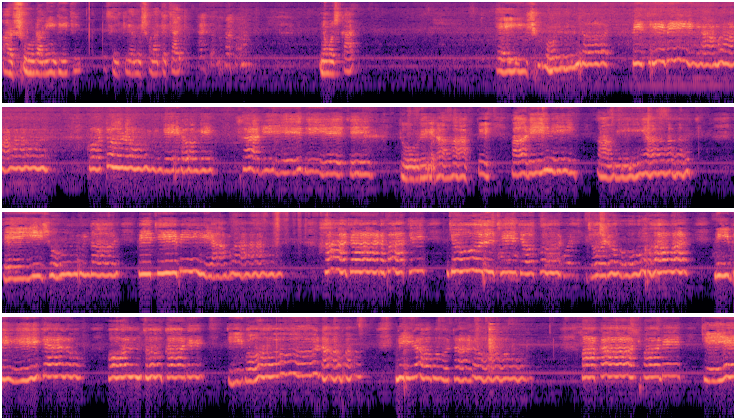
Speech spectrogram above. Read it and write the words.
আর সুর আমি দিয়েছি সেইটি আমি শোনাতে চাই। নমস্কার। এই সুন্দর পৃথিবী আমার কত রঙে রঙে সাজিয়ে দিয়েছে ধরে রাখতে পারিনি আমি আজ। এই পৃথিবী আমার। হাজার বাতি জ্বলছে যখন ঝড়ো হাওয়া নিবে গেল অন্ধকারে জীবন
